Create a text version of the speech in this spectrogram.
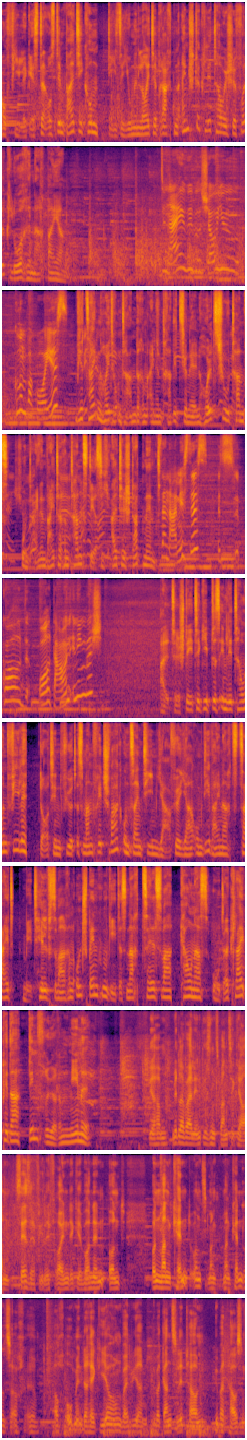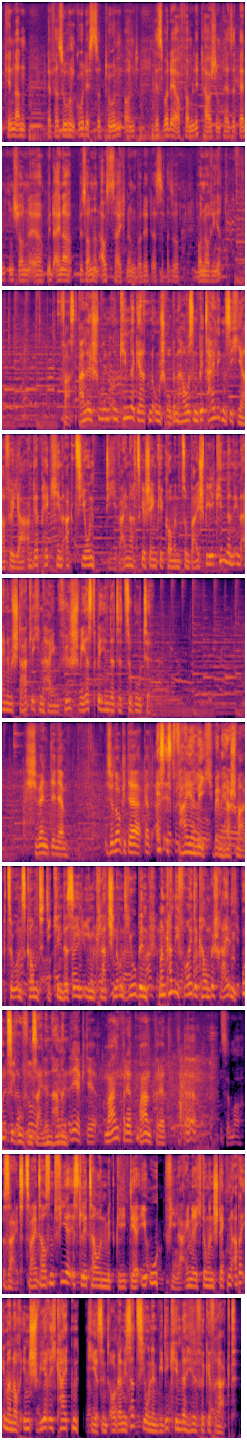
Auch viele Gäste aus dem Baltikum. Diese jungen Leute brachten ein Stück litauische Folklore nach Bayern. Wir zeigen heute unter anderem einen traditionellen Holzschuhtanz und einen weiteren Tanz, der sich Alte Stadt nennt. Alte Städte gibt es in Litauen viele. Dorthin führt es Manfred Schwag und sein Team Jahr für Jahr um die Weihnachtszeit. Mit Hilfswaren und Spenden geht es nach Zelswa, Kaunas oder Klaipeda, dem früheren Memel. Wir haben mittlerweile in diesen 20 Jahren sehr, sehr viele Freunde gewonnen und und man kennt uns, man, man kennt uns auch, äh, auch oben in der Regierung, weil wir über ganz Litauen, über 1000 Kindern versuchen, Gutes zu tun. Und das wurde auch vom litauischen Präsidenten schon äh, mit einer besonderen Auszeichnung wurde das also honoriert. Fast alle Schulen und Kindergärten um Schrobenhausen beteiligen sich Jahr für Jahr an der Päckchenaktion. Die Weihnachtsgeschenke kommen zum Beispiel Kindern in einem staatlichen Heim für Schwerstbehinderte zugute. Es ist feierlich, wenn Herr Schwag zu uns kommt. Die Kinder sehen ihn klatschen und jubeln. Man kann die Freude kaum beschreiben und sie rufen seinen Namen. Seit 2004 ist Litauen Mitglied der EU. Viele Einrichtungen stecken aber immer noch in Schwierigkeiten. Hier sind Organisationen wie die Kinderhilfe gefragt.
